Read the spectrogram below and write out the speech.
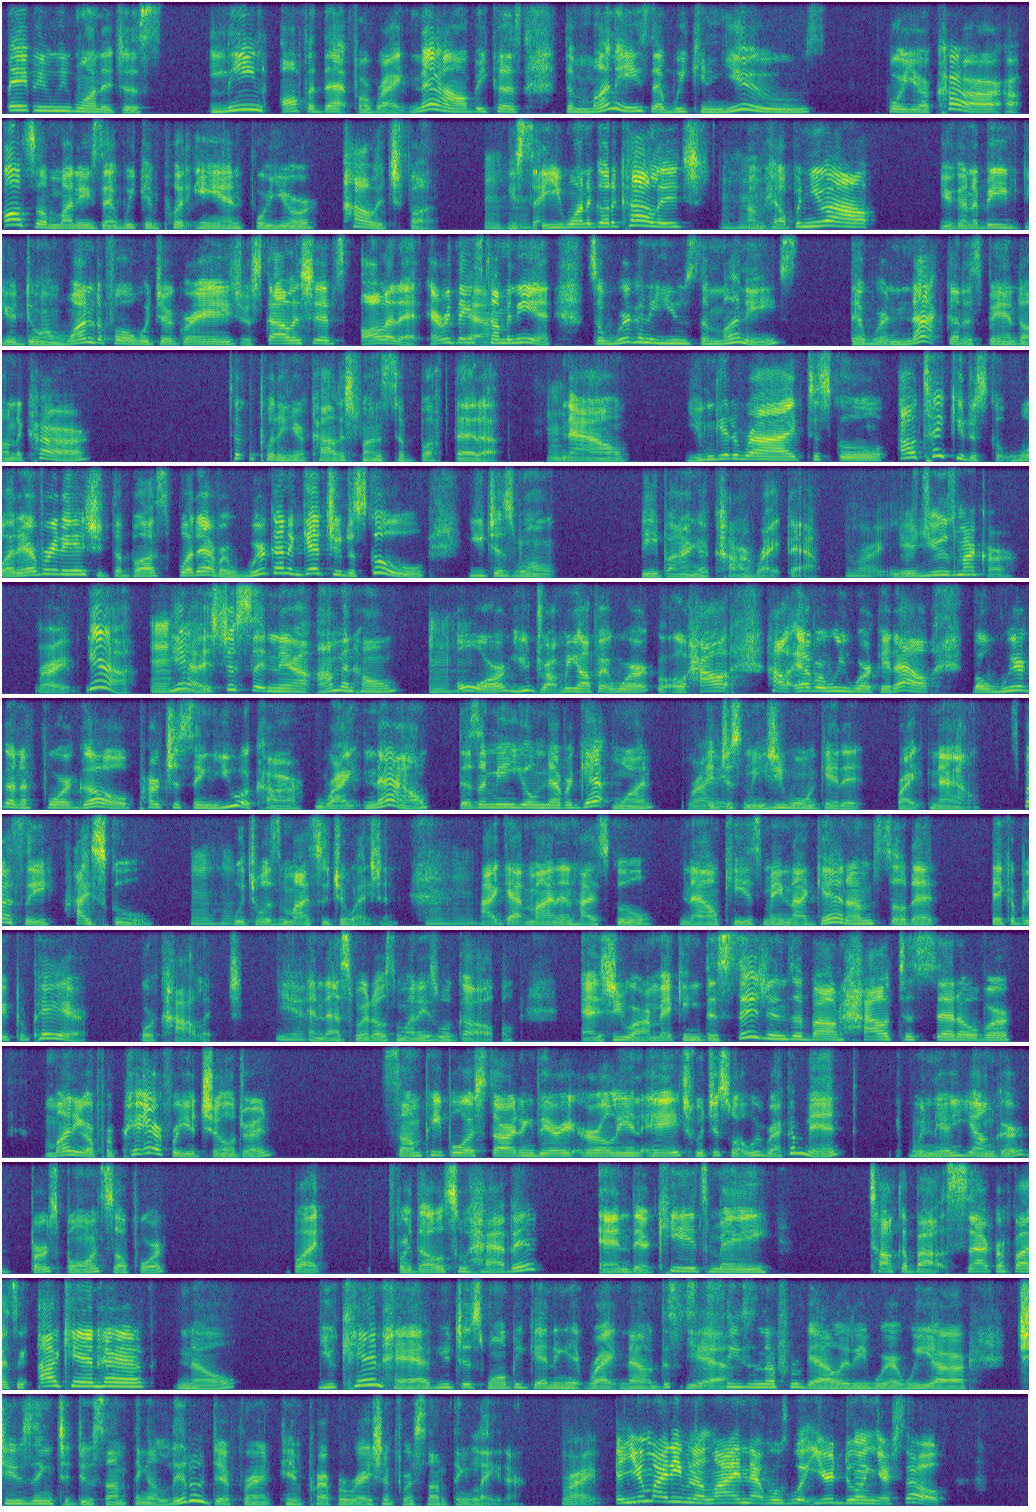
maybe we want to just lean off of that for right now because the monies that we can use for your car are also monies that we can put in for your college fund. Mm-hmm. You say you want to go to college, mm-hmm. I'm helping you out. You're going to be, you're doing wonderful with your grades, your scholarships, all of that. Everything's yeah. coming in. So we're going to use the monies that we're not going to spend on the car to put in your college funds to buff that up. Mm-hmm. Now, you can get a ride to school. I'll take you to school. Whatever it is, the bus, whatever. We're going to get you to school. You just won't be buying a car right now. Right. You use my car. Right. Yeah. Mm-hmm. Yeah. It's just sitting there. I'm at home. Mm-hmm. Or you drop me off at work, or how however we work it out. But we're gonna forego purchasing you a car right now. Doesn't mean you'll never get one. Right. It just means you won't get it right now, especially high school, mm-hmm. which was my situation. Mm-hmm. I got mine in high school. Now kids may not get them so that they could be prepared for college. Yeah. And that's where those monies will go as you are making decisions about how to set over money or prepare for your children. Some people are starting very early in age, which is what we recommend when they're younger, firstborn, so forth. But for those who haven't, and their kids may talk about sacrificing, I can't have. No, you can have, you just won't be getting it right now. This is yeah. a season of frugality where we are choosing to do something a little different in preparation for something later. Right. And you might even align that with what you're doing yourself.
